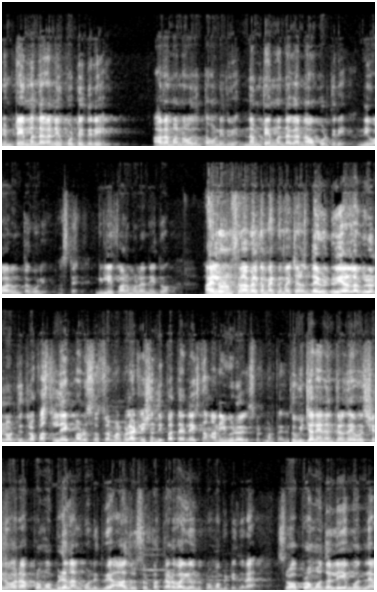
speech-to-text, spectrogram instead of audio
ನಿಮ್ಮ ಟೈಮ್ ಬಂದಾಗ ನೀವು ಕೊಟ್ಟಿದ್ದೀರಿ, ಆರಾಮಾಗಿ ನಾವು ಅದನ್ನು ತೊಗೊಂಡಿದ್ವಿ. ನಮ್ಮ ಟೈಮ್ ಬಂದಾಗ ನಾವು ಕೊಡ್ತೀರಿ, ನೀವು ಅದನ್ನು ತಗೊಳ್ಳಿ. ಅಷ್ಟೇ. ಗಿಲ್ಲಿ ಫಾರ್ಮುಲಾನೇ ಇದು. ಎಲ್ಲರೂ, ನಮಸ್ಕಾರ. Welcome back to my channel ದಯವಿಟ್ಟು ಎಲ್ಲ ವಿಡಿಯೋ ನೋಡ್ತಿದ್ರು. ಫಸ್ಟ್ ಲೈಕ್ ಮಾಡಿ ಸಬ್ಸ್ಕ್ರೈಬ್ ಮಾಡ್ಕೊಳ್ಳಿ. ಅಟ್ಲೀಸ್ಟ್ ಒಂದು ಇಪ್ಪತ್ತೈದು ಲೈಕ್ಸ್ ನಾನು ಈ ವಿಡಿಯೋ ಎಕ್ಸ್ಪೆಕ್ಟ್ ಮಾಡ್ತಾ ಇದ್ದೀನಿ. ಸೊ ವಿಚಾರ ಏನಂತ ಹೇಳಿದ್ರೆ, ಇವತ್ತು ಶನಿವಾರ ಪ್ರೋಮೋ ಬಿಡಲ್ಲ ಅನ್ಕೊಂಡಿದ್ವಿ. ಆದರೂ ಸ್ವಲ್ಪ ತಡವಾಗಿ ಒಂದು ಪ್ರೋಮೋ ಬಿಟ್ಟಿದ್ದಾರೆ. ಸೊ ಆ ಪ್ರೋಮೋದಲ್ಲಿ ಮೊದಲನೇ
